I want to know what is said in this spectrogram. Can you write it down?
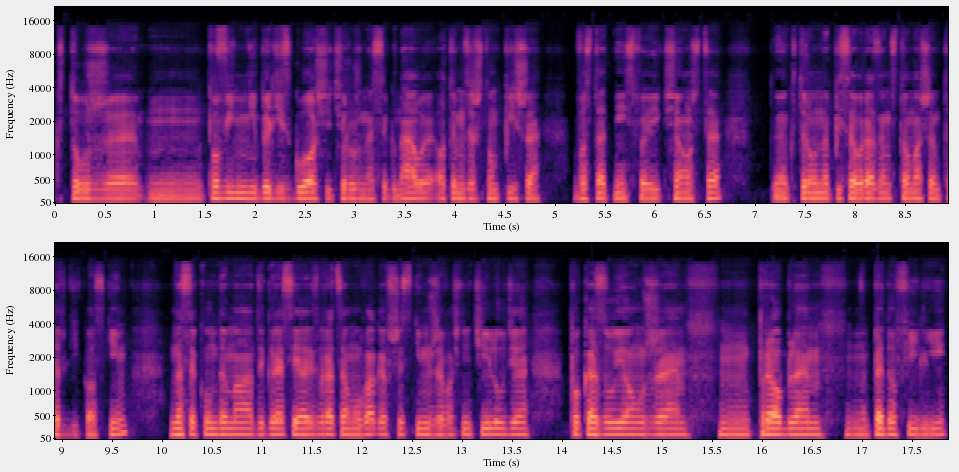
którzy mm, powinni byli zgłosić różne sygnały. O tym zresztą pisze w ostatniej swojej książce. E, którą napisał razem z Tomaszem Terlikowskim. Na sekundę mała dygresja i zwracam uwagę wszystkim, że właśnie ci ludzie pokazują, że mm, problem mm, pedofilii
